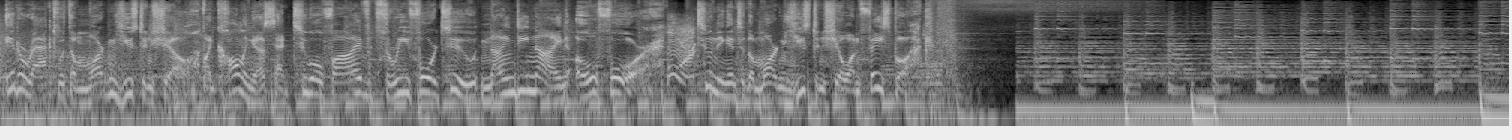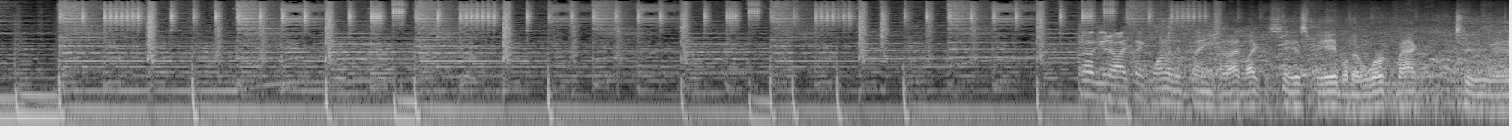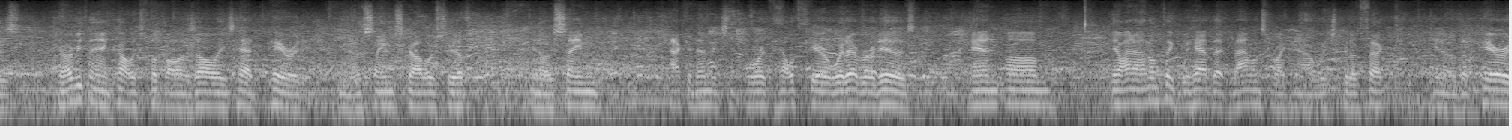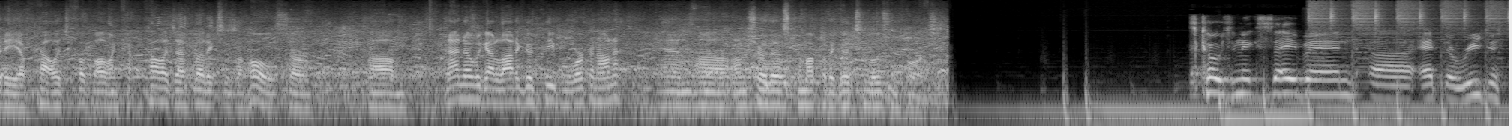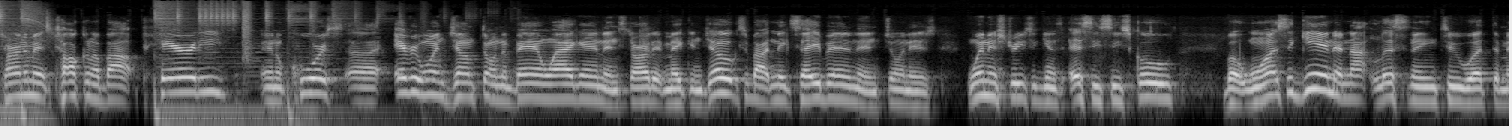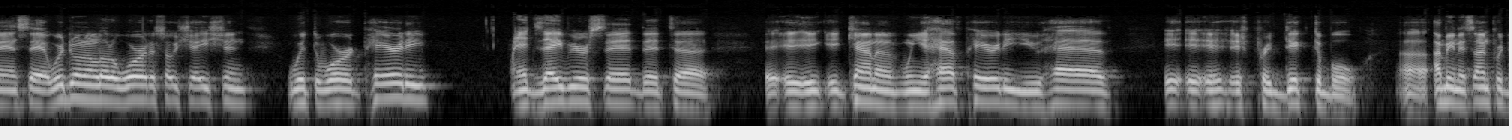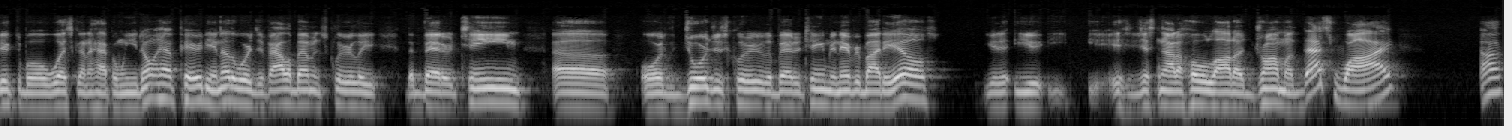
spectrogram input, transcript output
Interact with the Martin Houston Show by calling us at 205 342 9904 or tuning into the Martin Houston Show on Facebook. Well, you know, I think one of the things that I'd like to see us be able to work back to is you know, everything in college football has always had parity. You know, same scholarship, you know, same academic support, health care, whatever it is. And, um, you know, I don't think we have that balance right now, which could affect, you know, the parity of college football and co- college athletics as a whole. So, um, and I know we got a lot of good people working on it. and uh, I'm sure they'll come up with a good solution for us. Coach Nick Saban uh, at the Regions tournament talking about parity. And of course, uh, everyone jumped on the bandwagon and started making jokes about Nick Saban and showing his winning streaks against SEC schools. But once again, they're not listening to what the man said. We're doing a little word association with the word parity. Xavier said that uh, it, it, it kind of, when you have parity, you have – it, it, it's predictable. Uh, I mean, it's unpredictable what's going to happen when you don't have parity. In other words, if Alabama is clearly the better team, uh, or Georgia's clearly the better team than everybody else, you, you, it's just not a whole lot of drama. That's why uh,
